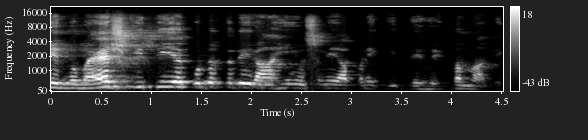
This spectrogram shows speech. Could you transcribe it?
ਇਹ ਨੁਮਾਇਸ਼ ਕੀਤੀ ਹੈ, ਕੁਦਰਤ ਦੇ ਰਾਹੀਂ ਉਸਨੇ ਆਪਣੇ ਕੀਤੇ ਹੋਏ ਕੰਮਾਂ ਦੀ।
